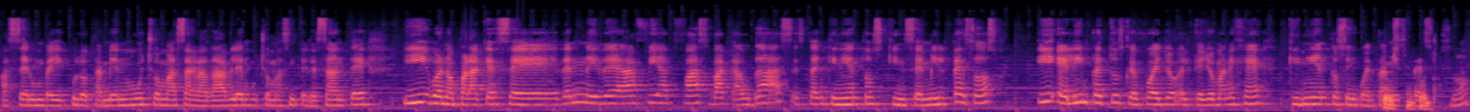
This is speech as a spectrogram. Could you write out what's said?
hacer un vehículo también mucho más agradable, mucho más interesante. Y bueno, para que se den una idea, Fiat Fastback Audaz está en 515 mil pesos y el Impetus, que fue yo el que yo manejé, 550 mil pesos, ¿no?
